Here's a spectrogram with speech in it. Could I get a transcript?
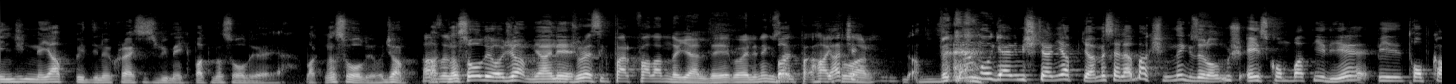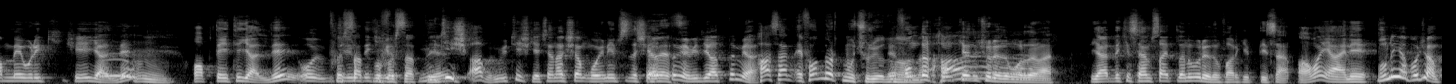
Engine'le yap bir Dino Crisis remake. Bak nasıl oluyor ya. Bak nasıl oluyor hocam. Hazır. Bak nasıl oluyor hocam. Yani Jurassic Park falan da geldi. Böyle ne güzel Bak, hype'ı gerçek- var. Ve ama o gelmişken yap ya. Mesela bak şimdi ne güzel olmuş. Ace Combat 7'ye bir Top Gun Maverick şeyi geldi. Update'i geldi. O. Fırsat bu fırsat diye. Müthiş abi müthiş. Geçen akşam oynayıp size şey Evet. attım ya video attım ya. Ha sen F-14 mü uçuruyordun orada? F-14 Tomcat uçuruyordum orada ben. Yerdeki Sam Sight'larını vuruyordum fark ettiysen. Ama yani bunu yap hocam.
